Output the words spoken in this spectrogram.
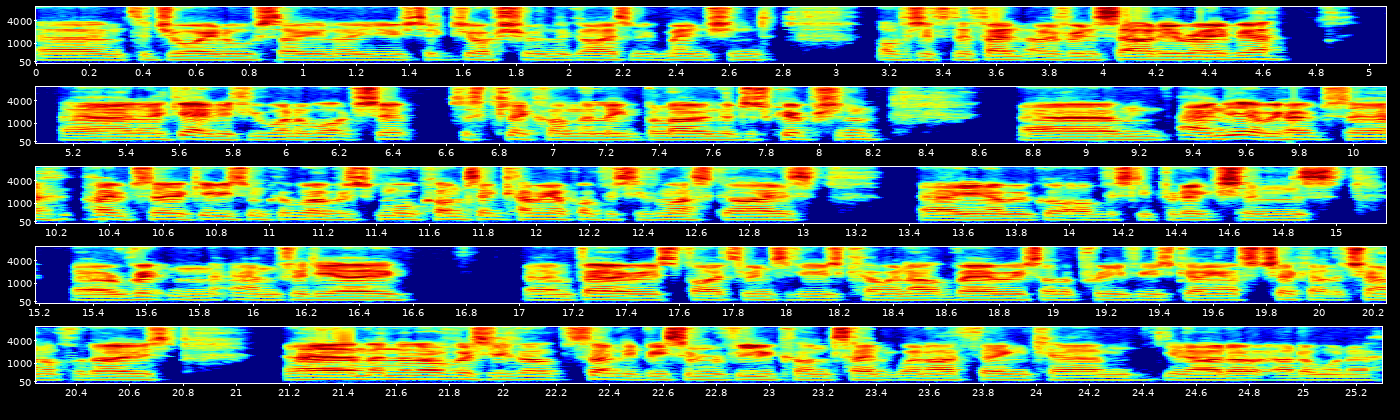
Um, to join also, you know, Usyk, Joshua, and the guys we've mentioned, obviously for the event over in Saudi Arabia. And again, if you want to watch it, just click on the link below in the description. Um, and yeah, we hope to hope to give you some, well, some more content coming up, obviously from us guys. Uh, you know, we've got obviously predictions, uh, written and video um, various fighter interviews coming out, various other previews going out. So check out the channel for those. Um, and then obviously there'll certainly be some review content when I think um, you know I don't I don't want to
